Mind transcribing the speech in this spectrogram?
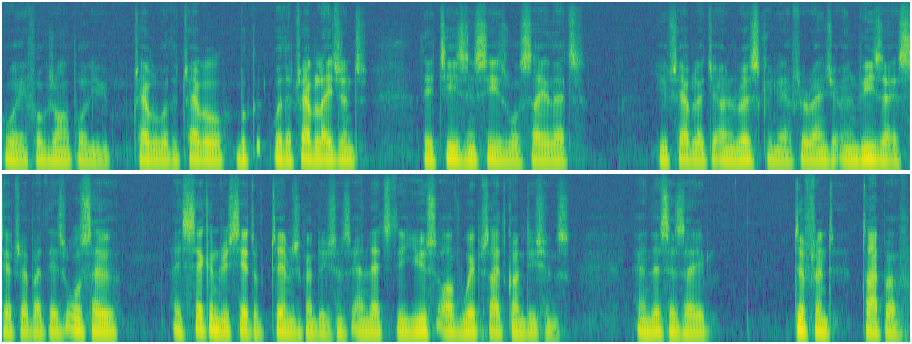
where, for example, you travel with a travel book with a travel agent, their T's and C's will say that you travel at your own risk and you have to arrange your own visa, etc. But there's also a secondary set of terms and conditions, and that's the use of website conditions. And this is a different type of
